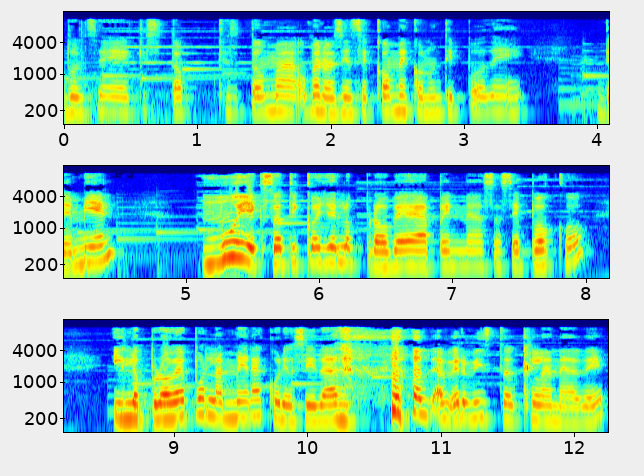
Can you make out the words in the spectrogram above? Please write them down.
dulce que se, que se toma, bueno, así se come con un tipo de, de miel, muy exótico. Yo lo probé apenas hace poco y lo probé por la mera curiosidad de haber visto Clanade.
